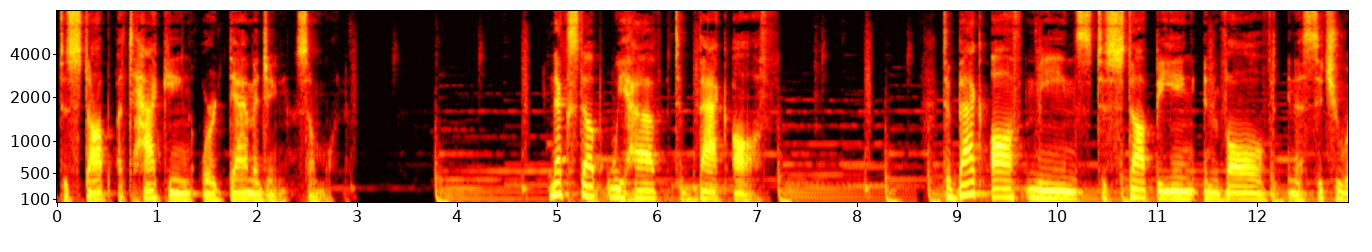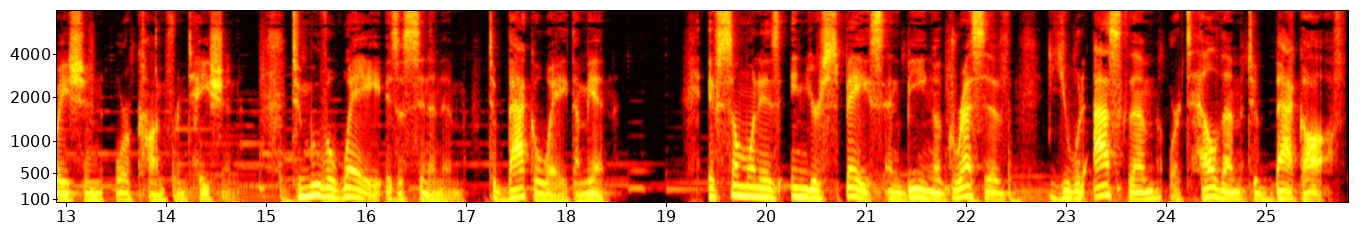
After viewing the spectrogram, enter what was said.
to stop attacking or damaging someone. Next up, we have to back off. To back off means to stop being involved in a situation or confrontation. To move away is a synonym. To back away también. If someone is in your space and being aggressive, you would ask them or tell them to back off.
